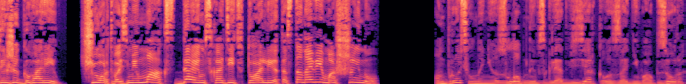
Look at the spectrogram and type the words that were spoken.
Ты же говорил!» «Черт возьми, Макс, дай им сходить в туалет, останови машину!» Он бросил на нее злобный взгляд в зеркало заднего обзора,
